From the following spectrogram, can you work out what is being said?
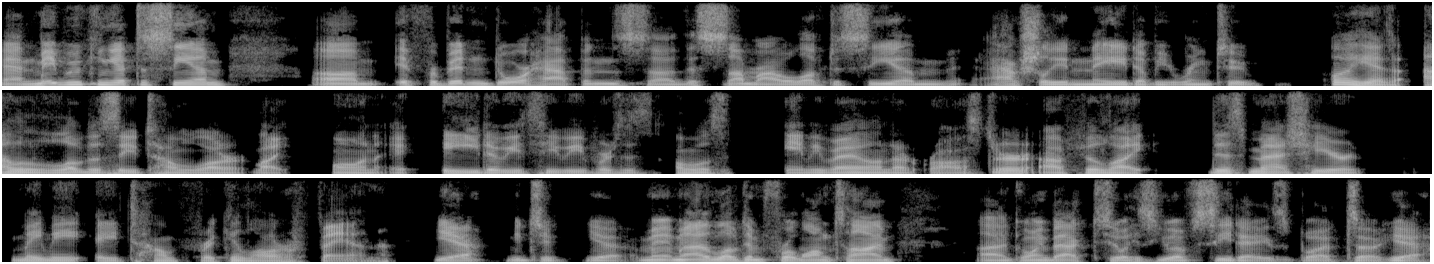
And maybe we can get to see him um, if Forbidden Door happens this summer. I would love to see him actually in an AEW ring too. Oh yes, I would love to see Tom Lawlor like on AEW TV versus almost anybody on that roster. I feel like this match here made me a Tom freaking Lawlor fan. Yeah, me too. Yeah, I mean, I loved him for a long time, uh, going back to his UFC days. But uh, yeah,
